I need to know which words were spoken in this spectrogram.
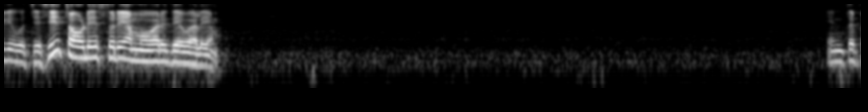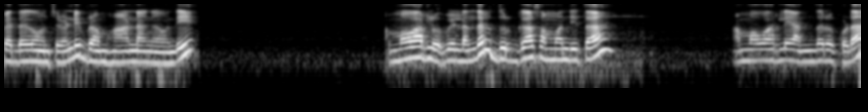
ఇది వచ్చేసి చౌడేశ్వరి అమ్మవారి దేవాలయం. ఎంత పెద్దగా ఉంచడండి బ్రహ్మాండంగా ఉంది. అమ్మవార్లు వీళ్ళందరూ దుర్గా సంబంధిత అమ్మవార్లే అందరూ కూడా.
